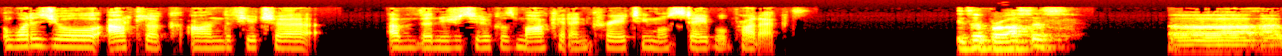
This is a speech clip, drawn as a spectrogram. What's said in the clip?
what is your outlook on the future of the nutraceuticals market and creating more stable products? It's a process. Uh,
